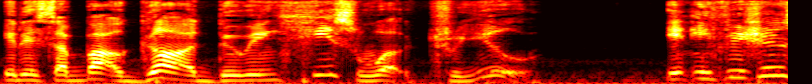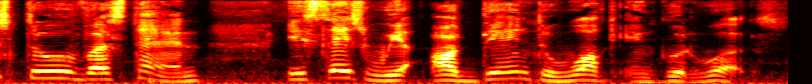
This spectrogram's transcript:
it is about God doing His work through you. In Ephesians 2, verse 10, it says we are ordained to walk in good works.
